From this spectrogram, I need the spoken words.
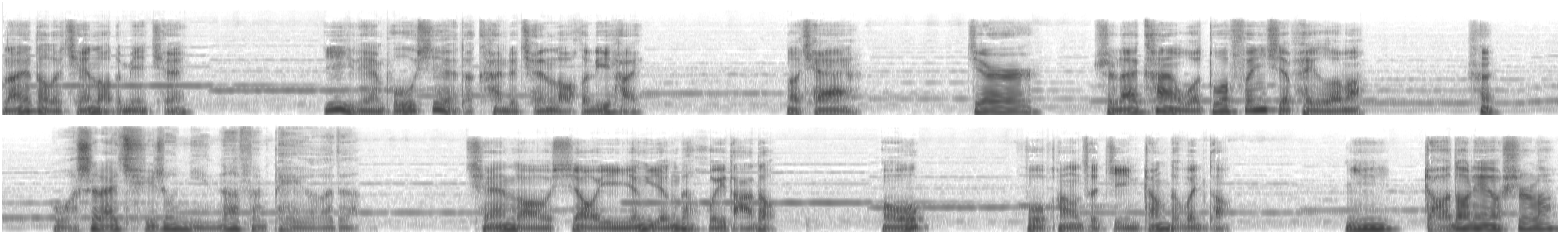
来到了钱老的面前，一脸不屑的看着钱老和李海。老钱，今儿是来看我多分些配额吗？哼，我是来取走你那份配额的。钱老笑意盈盈地回答道。哦，富胖子紧张地问道：“你找到炼药师了？”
